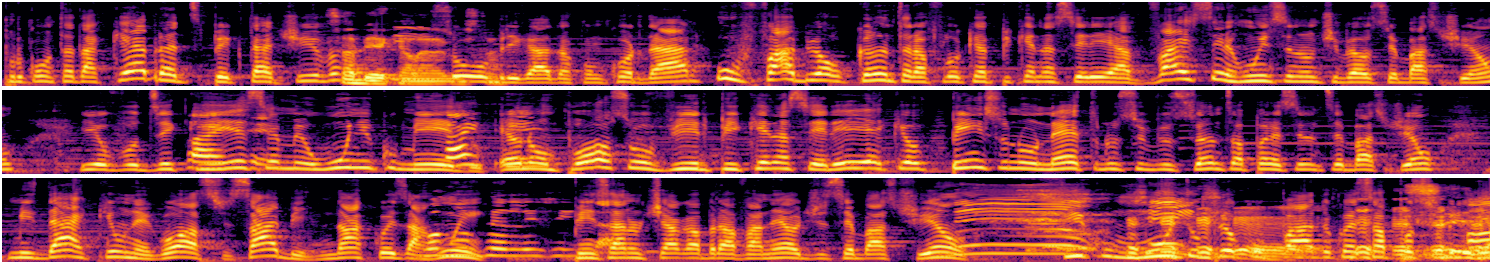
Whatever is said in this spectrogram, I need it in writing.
por conta da quebra de expectativa. Sabia que ela ia Sou gostar. obrigado a concordar. O Fábio Alcântara falou que a Pequena Sereia vai ser ruim se não tiver o Sebastião. E eu vou dizer que Vai esse ter. é meu único medo. Vai ter. Eu não posso ouvir Pequena Sereia que eu penso no neto do Silvio Santos aparecendo de Sebastião. Me dá aqui um negócio, sabe? Me dá uma coisa Vamos ruim. Pensar no Thiago Abravanel de Sebastião. Não, Fico muito preocupado com essa Seria possibilidade.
